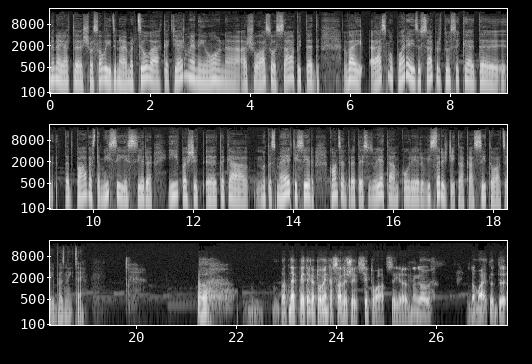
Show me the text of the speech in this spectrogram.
minējāt eh, šo salīdzinājumu ar cilvēka ķermeni un uh, ar šo aso sāpi, tad vai esmu pareizi sapratusi, ka uh, pāvesta misijas ir īpaši uh, kā, nu, tas mērķis ir koncentrēties uz vietām, kur ir vissarežģītākā situācija baznīcai? Uh, pat nepietiek ar to vien, ka sarežģīta situācija. Nu, jo, Es domāju, tad uh,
